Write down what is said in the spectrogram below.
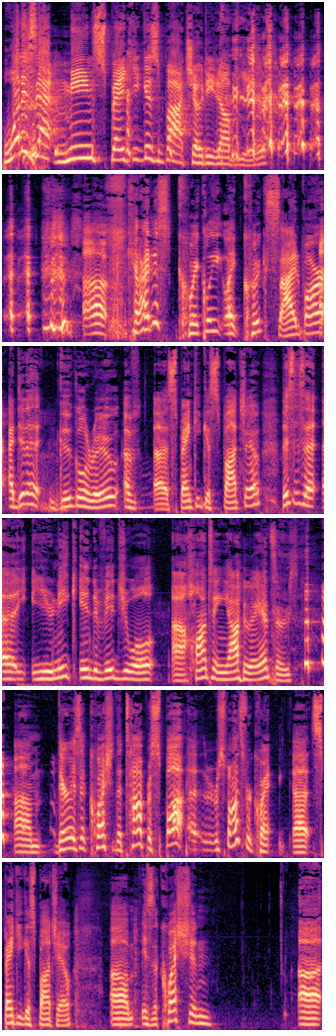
What does that mean, Spanky Gazpacho, DW? Can I just quickly, like, quick sidebar? I did a Google Roo of uh, Spanky Gazpacho. This is a, a unique individual uh, haunting Yahoo Answers. Um, there is a question. The top respo- uh, response for que- uh, Spanky Gazpacho um, is the question: uh,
